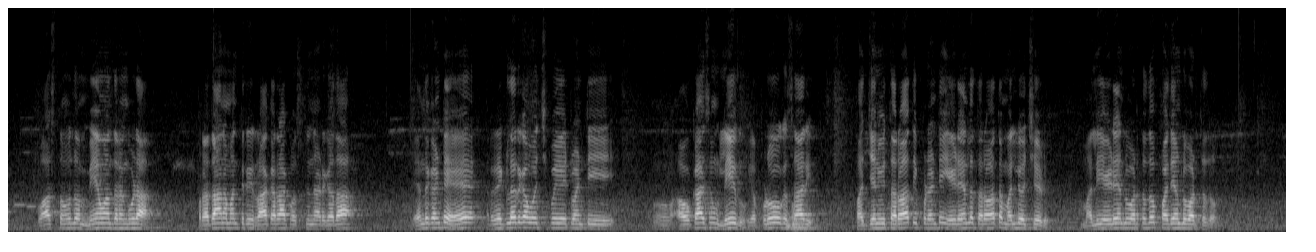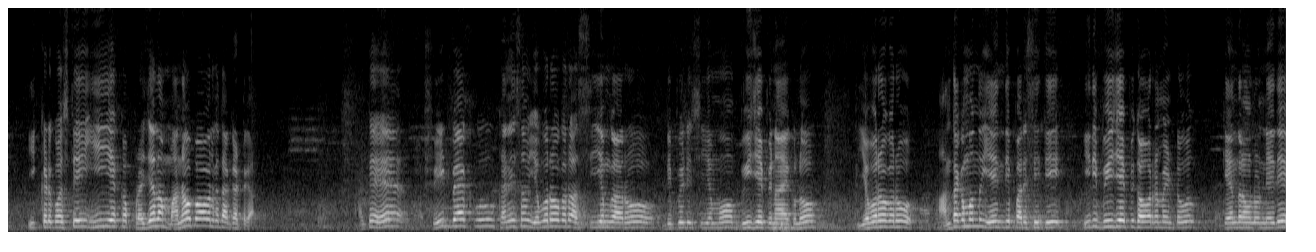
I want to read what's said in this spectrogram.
వాస్తవంలో మేమందరం కూడా ప్రధానమంత్రి రాక రాక వస్తున్నాడు కదా ఎందుకంటే రెగ్యులర్గా వచ్చిపోయేటువంటి అవకాశం లేదు. ఎప్పుడో ఒకసారి. పద్దెనిమిది తర్వాత ఇప్పుడంటే ఏడేళ్ళ తర్వాత మళ్ళీ వచ్చాడు. మళ్ళీ ఏడేళ్ళు పడుతుందో పదేళ్ళు పడుతుందో. ఇక్కడికి వస్తే ఈ యొక్క ప్రజల మనోభావాలకు తగ్గట్టుగా. అంటే ఫీడ్బ్యాక్ కనీసం ఎవరో ఒకరు ఆ సీఎం గారు డిప్యూటీ సీఎం బీజేపీ నాయకులు ఎవరో ఒకరు అంతకుముందు ఏంది పరిస్థితి? ఇది బీజేపీ గవర్నమెంటు కేంద్రంలో ఉండేది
